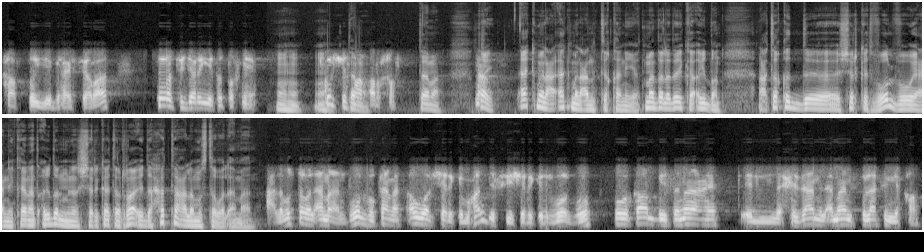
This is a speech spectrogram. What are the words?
خاصية بهاي السيارات؟ تصير تجارية التصنيع. كل شيء صار أرخص. تمام. نعم. طيب أكمل أكمل عن التقنيات. ماذا لديك أيضا؟ أعتقد شركة فولفو يعني كانت أيضا من الشركات الرائدة حتى على مستوى الأمان. على مستوى الأمان. فولفو كانت أول شركة مهندس في شركة فولفو هو قام بصناعة الحزام الأمان ثلاثي النقاط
